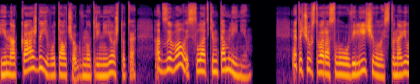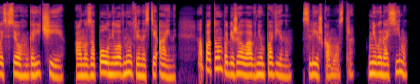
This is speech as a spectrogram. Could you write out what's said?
И на каждый его толчок внутри нее что-то отзывалось сладким томлением. Это чувство росло, увеличивалось, становилось все горячее. Оно заполнило внутренности Айны, а потом побежало огнем по венам. Слишком остро, невыносимо,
